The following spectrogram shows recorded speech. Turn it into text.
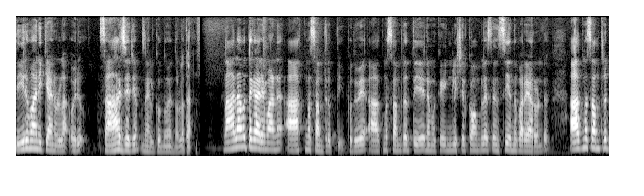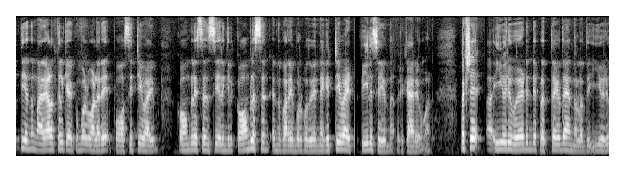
തീരുമാനിക്കാനുള്ള ഒരു സാഹചര്യം നൽകുന്നു എന്നുള്ളതാണ് നാലാമത്തെ കാര്യമാണ് ആത്മസംതൃപ്തി. പൊതുവെ ആത്മസംതൃപ്തിയെ നമുക്ക് ഇംഗ്ലീഷിൽ കോംപ്ലസൻസി എന്ന് പറയാറുണ്ട്. ആത്മസംതൃപ്തി എന്ന് മലയാളത്തിൽ കേൾക്കുമ്പോൾ വളരെ പോസിറ്റീവായും കോംപ്ലസൻസി അല്ലെങ്കിൽ കോംപ്ലസന്റ് എന്ന് പറയുമ്പോൾ പൊതുവെ നെഗറ്റീവായിട്ട് ഫീൽ ചെയ്യുന്ന ഒരു കാര്യവുമാണ്. പക്ഷേ ഈ ഒരു വേർഡിന്റെ പ്രത്യേകത എന്നുള്ളത് ഈ ഒരു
